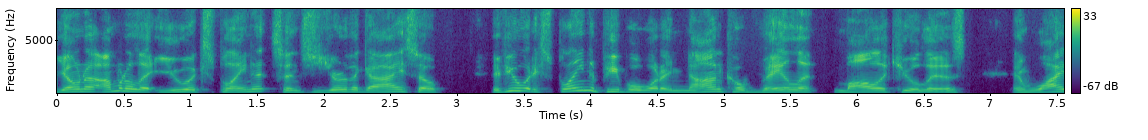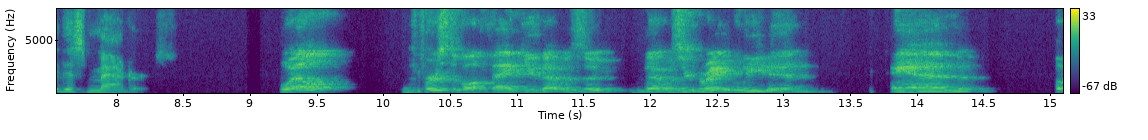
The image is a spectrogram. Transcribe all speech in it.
Yona, I'm going to let you explain it since you're the guy. So, if you would explain to people what a non-covalent molecule is and why this matters. Well, first of all, thank you. That was a that was a great lead in. And uh,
